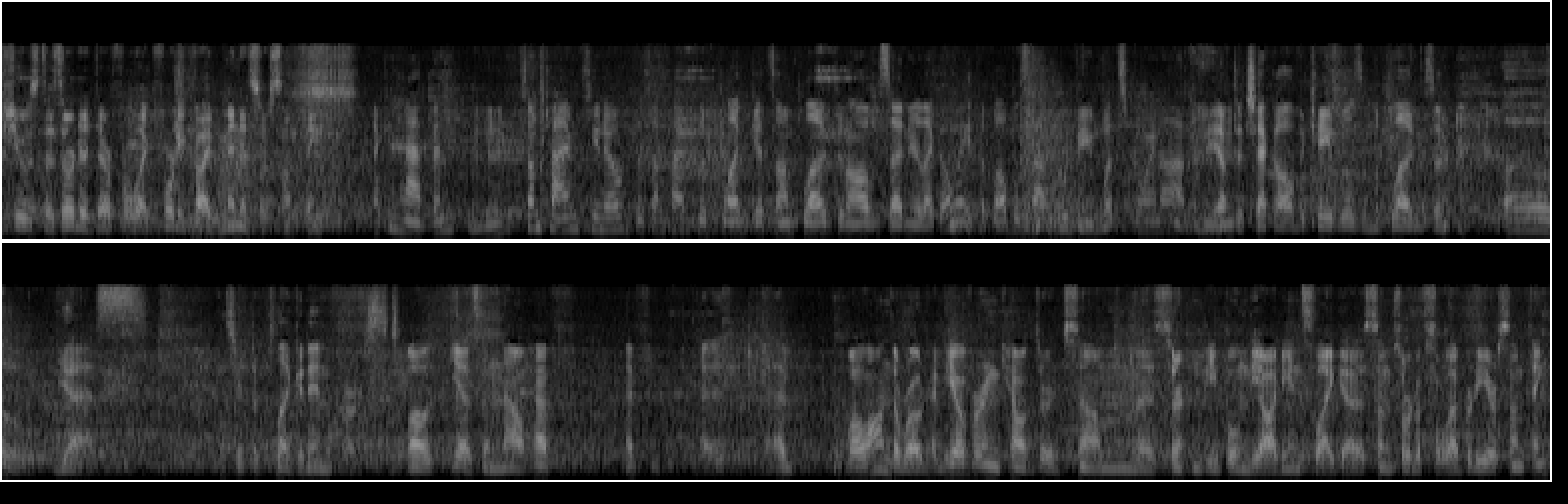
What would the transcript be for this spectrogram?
she was deserted there for like 45 minutes or something. That can happen. Mm-hmm. Sometimes, you know, sometimes the plug gets unplugged, and all of a sudden you're like, oh wait, the bubble's not moving. What's going on? And mm-hmm. you have to check all the cables and the plugs, and oh yes, I guess you have to plug it in first. Well, yes, and now have have, while on the road, have you ever encountered some uh, certain people in the audience, like uh, some sort of celebrity or something?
